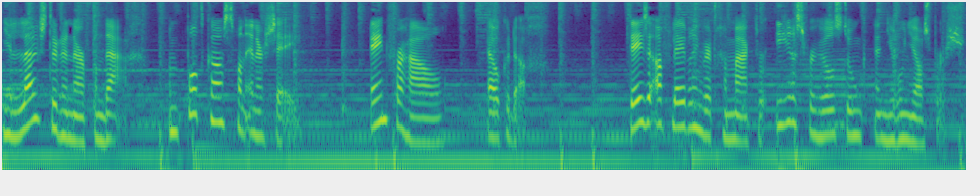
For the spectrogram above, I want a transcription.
Je luisterde naar vandaag, een podcast van NRC. Eén verhaal, elke dag. Deze aflevering werd gemaakt door Iris Verhulsdonk en Jeroen Jaspers.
